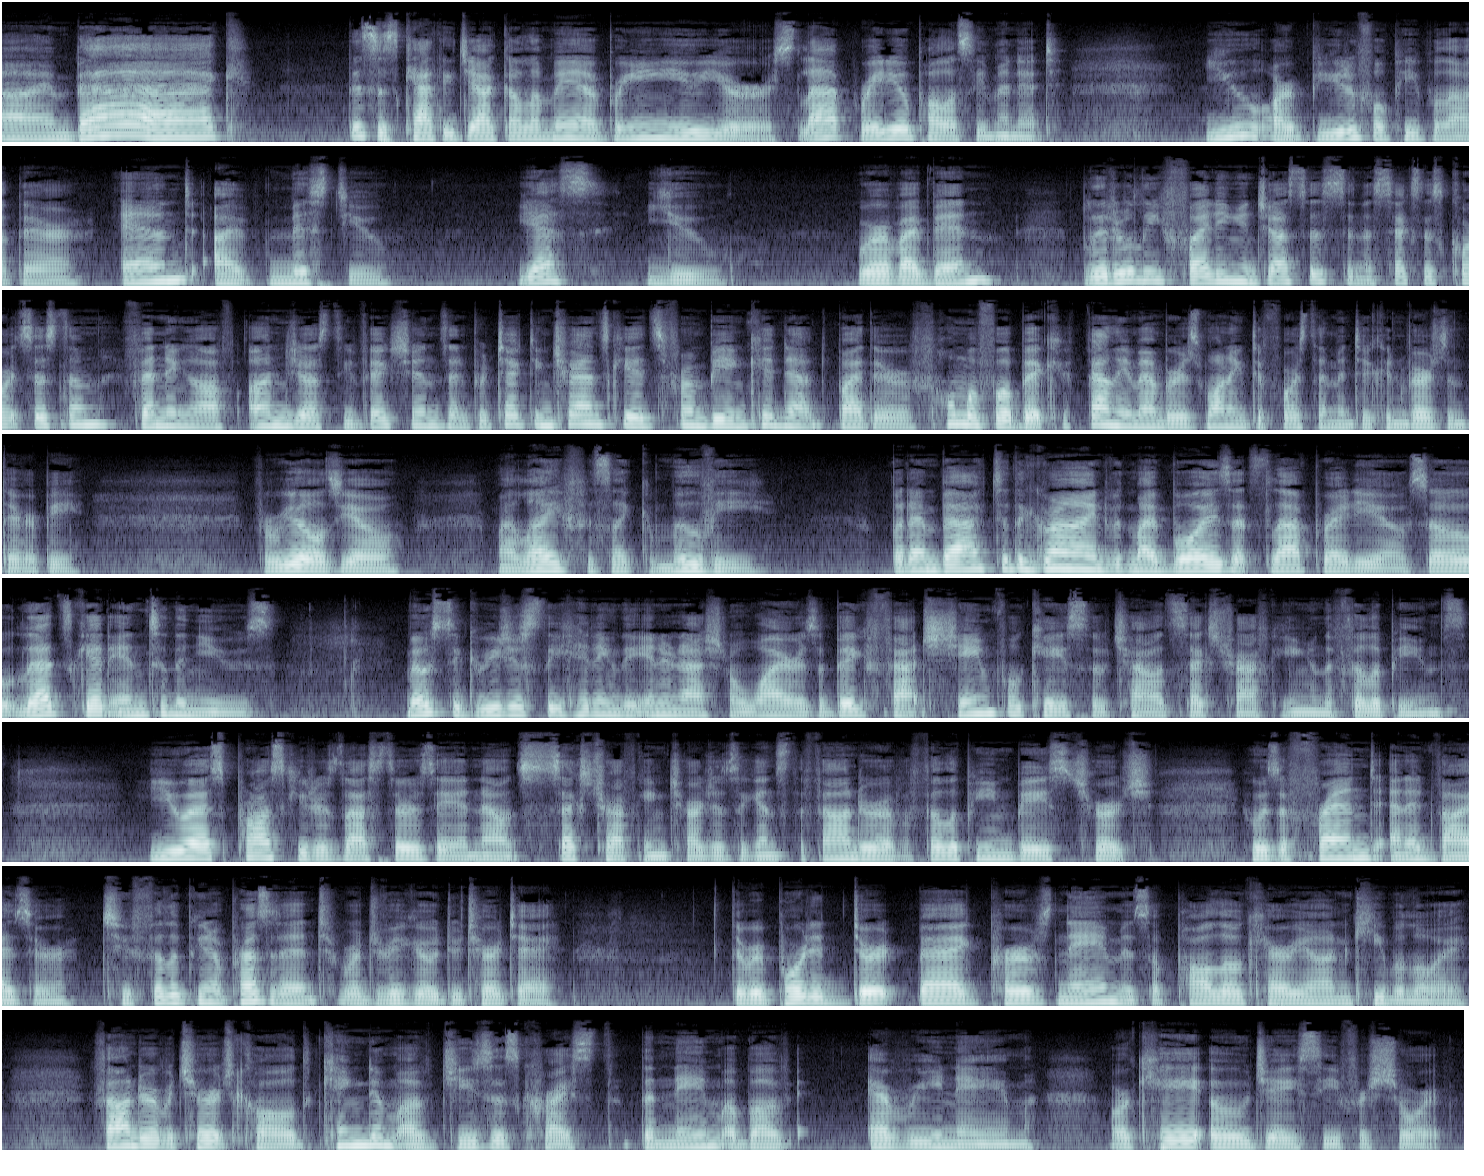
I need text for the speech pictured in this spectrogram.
I'm back. This is Kathy Jack Alamea bringing you your Slap Radio Policy Minute. You are beautiful people out there, and I've missed you. Yes, you. Where have I been? Literally fighting injustice in a sexist court system, fending off unjust evictions, and protecting trans kids from being kidnapped by their homophobic family members wanting to force them into conversion therapy. For reals, yo, my life is like a movie. But I'm back to the grind with my boys at Slap Radio, so let's get into the news. Most egregiously hitting the international wire is a big, fat, shameful case of child sex trafficking in the Philippines. U.S. prosecutors last Thursday announced sex trafficking charges against the founder of a Philippine based church who is a friend and advisor to Filipino President Rodrigo Duterte. The reported dirtbag perv's name is Apollo Carreon Quiboloy, founder of a church called Kingdom of Jesus Christ, the name above every name, or KOJC for short.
